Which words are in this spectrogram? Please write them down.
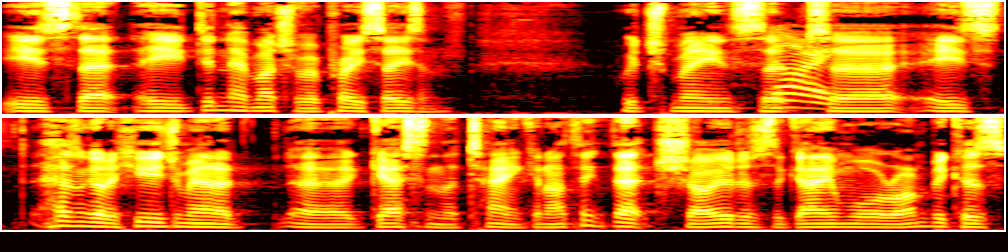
is that he didn't have much of a pre-season which means that No. uh, he's hasn't got a huge amount of uh, gas in the tank, and I think that showed as the game wore on because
